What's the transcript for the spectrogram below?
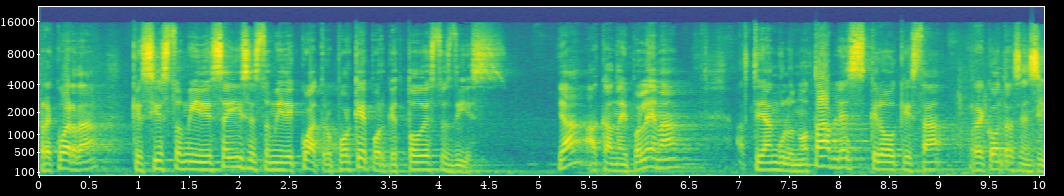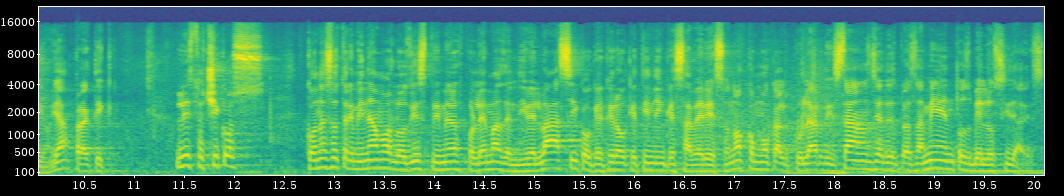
Recuerda que si esto mide 6, esto mide 4. ¿Por qué? Porque todo esto es 10. ¿Ya? Acá no hay problema. Triángulos notables. Creo que está recontra sencillo. ¿Ya? Practica. Listo, chicos. Con eso terminamos los 10 primeros problemas del nivel básico que creo que tienen que saber eso, ¿no? Cómo calcular distancias, desplazamientos, velocidades.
